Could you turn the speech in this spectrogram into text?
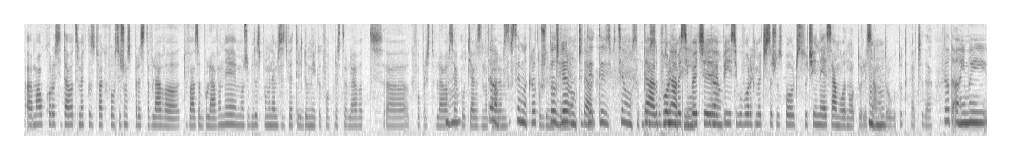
а, малко хора си дават сметка за това какво всъщност представлява това заболяване. Може би да споменем с две-три думи какво представляват, а, какво представлява mm-hmm. всяко от тях, за да направим. Да, съвсем накратко, защото аз вярвам, че да. тези специално са Да, са говорихме си вече да. и си говорихме, че всъщност в повече случаи не е само едното или само mm-hmm. другото, така че да. Да, да, а има и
